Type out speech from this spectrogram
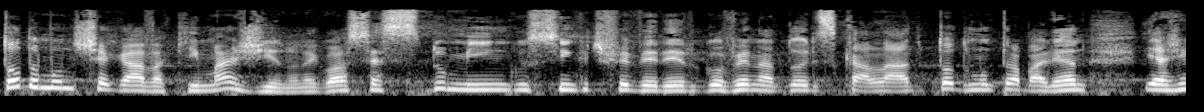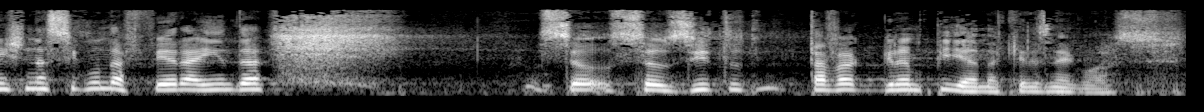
todo mundo chegava aqui, imagina, o negócio é domingo, 5 de fevereiro, governador escalado, todo mundo trabalhando, e a gente na segunda-feira ainda, seu, seu Zito estava grampeando aqueles negócios.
